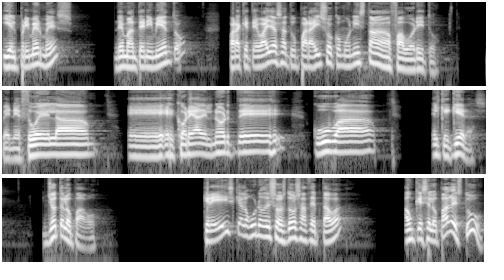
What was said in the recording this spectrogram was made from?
y el primer mes de mantenimiento para que te vayas a tu paraíso comunista favorito. Venezuela, eh, Corea del Norte, Cuba, el que quieras. Yo te lo pago. ¿Creéis que alguno de esos dos aceptaba? Aunque se lo pagues tú.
